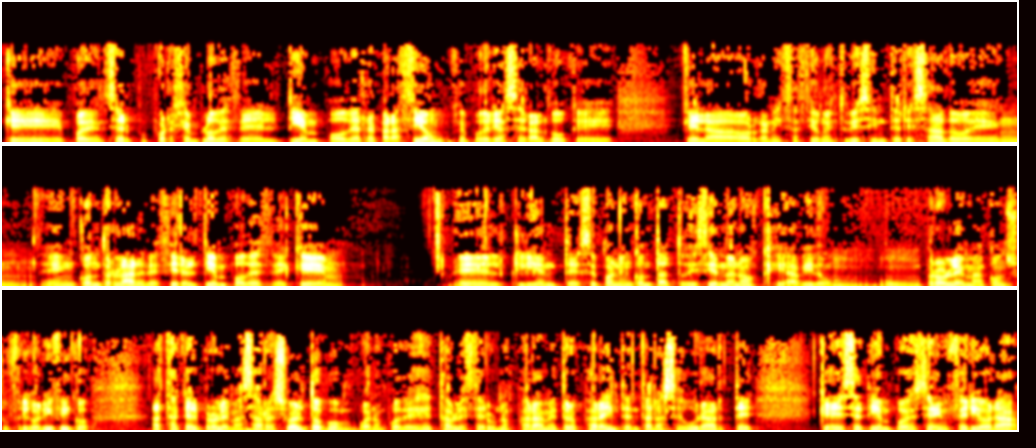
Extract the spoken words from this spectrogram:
que pueden ser, pues, por ejemplo, desde el tiempo de reparación, que podría ser algo que, que la organización estuviese interesado en, controlar, es decir, el tiempo desde que el cliente se pone en contacto diciéndonos que ha habido un, un, problema con su frigorífico. Hasta que el problema se ha resuelto, pues bueno, puedes establecer unos parámetros para intentar asegurarte que ese tiempo sea inferior a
